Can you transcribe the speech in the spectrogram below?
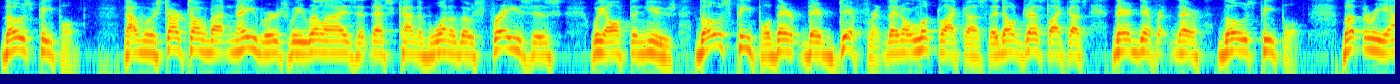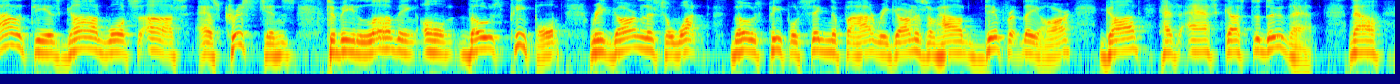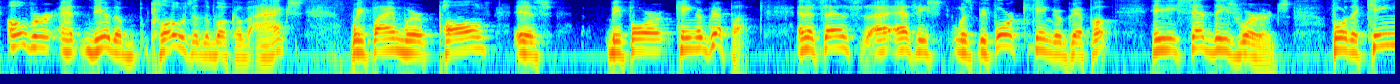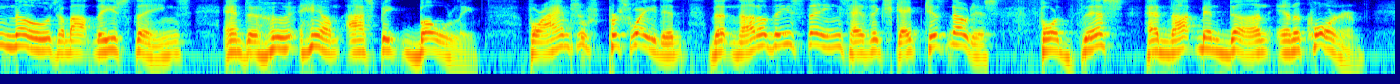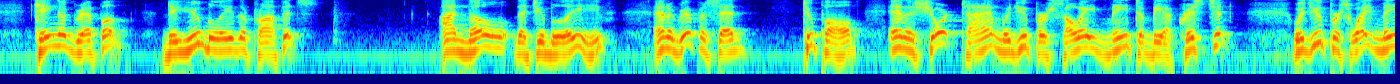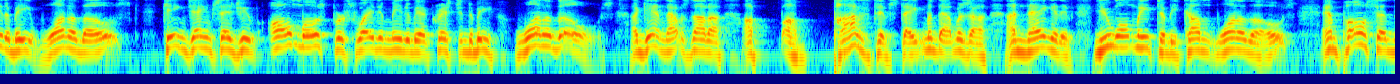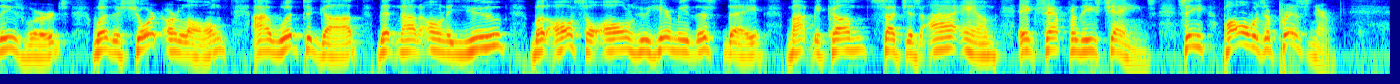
Those people. Now, when we start talking about neighbors, we realize that that's kind of one of those phrases we often use. Those people, they're, they're different. They don't look like us. They don't dress like us. They're different. They're those people. But the reality is God wants us as Christians to be loving on those people, regardless of what those people signify, regardless of how different they are. God has asked us to do that. Now, over at near the close of the book of Acts, we find where Paul is before King Agrippa. And it says, uh, as he was before King Agrippa, he said these words For the king knows about these things, and to him I speak boldly. For I am persuaded that none of these things has escaped his notice, for this had not been done in a corner. King Agrippa, do you believe the prophets? I know that you believe. And Agrippa said to Paul, In a short time, would you persuade me to be a Christian? Would you persuade me to be one of those? King James says, You've almost persuaded me to be a Christian, to be one of those. Again, that was not a, a, a positive statement. That was a, a negative. You want me to become one of those? And Paul said these words, whether short or long, I would to God that not only you, but also all who hear me this day might become such as I am, except for these chains. See, Paul was a prisoner.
